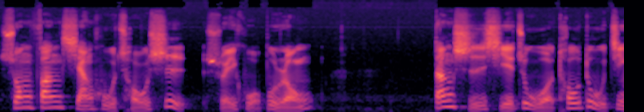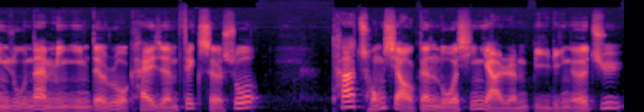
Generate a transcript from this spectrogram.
双方相互仇视，水火不容。当时协助我偷渡进入难民营的若开人 Fixer 说，他从小跟罗兴亚人比邻而居，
